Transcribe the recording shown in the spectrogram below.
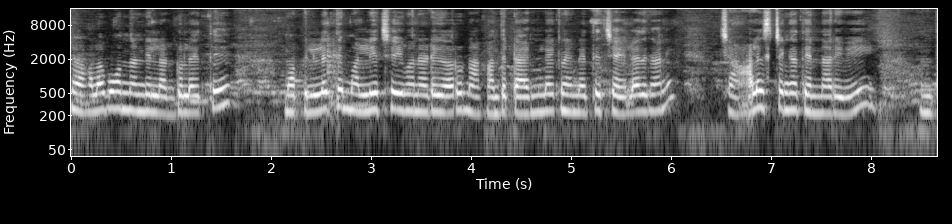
చాలా బాగుందండి లడ్డూలు అయితే. మా పిల్లలైతే మళ్ళీ చేయమని అడిగారు. నాకు అంత టైం లేక నేనైతే చేయలేదు కానీ చాలా ఇష్టంగా తిన్నారు ఇవి. అంత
